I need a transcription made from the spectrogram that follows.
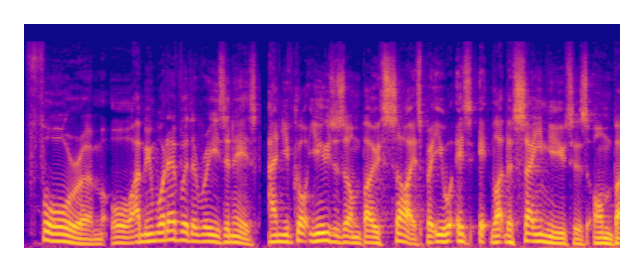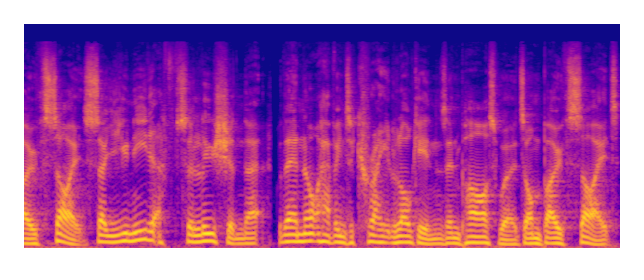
forum or i mean whatever the reason is. And you've got users on both sites but you it's it, like the same users on both sites. So you need a solution that they're not having to create logins and passwords on both sites.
